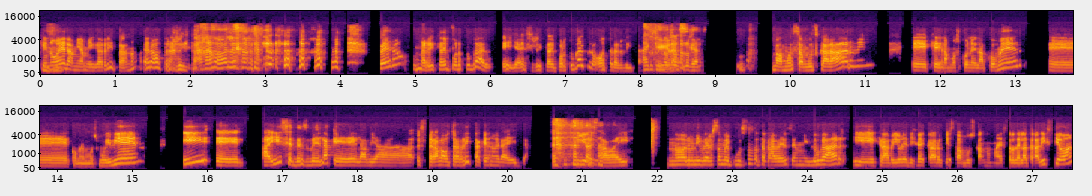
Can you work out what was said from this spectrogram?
que no era mi amiga Rita, ¿no? Era otra Rita. Ah, pero una Rita de Portugal. Ella es Rita de Portugal, pero otra Rita. Ay, qué Nosotros vamos a buscar a Arvin, eh, quedamos con él a comer, eh, comemos muy bien y eh, ahí se desvela que él había esperaba otra Rita que no era ella. Y yo estaba ahí. No, el universo me puso otra vez en mi lugar y claro, yo le dije, claro, que estaba buscando un maestro de la tradición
